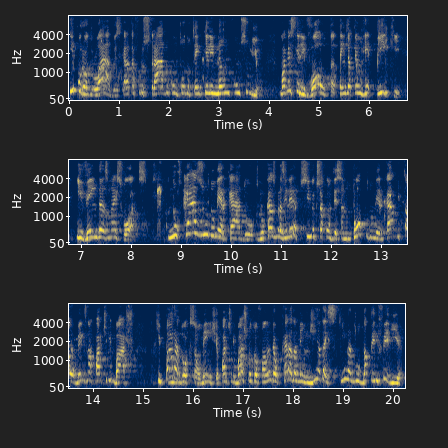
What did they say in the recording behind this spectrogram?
E por outro lado, esse cara está frustrado com todo o tempo que ele não consumiu. Uma vez que ele volta, tende a ter um repique e vendas mais fortes. No caso do mercado, no caso brasileiro, é possível que isso aconteça no topo do mercado e talvez na parte de baixo que paradoxalmente, a parte de baixo que eu estou falando é o cara da vendinha da esquina do, da periferia.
